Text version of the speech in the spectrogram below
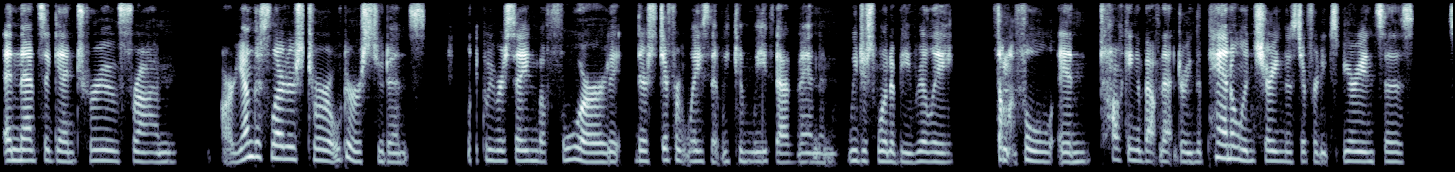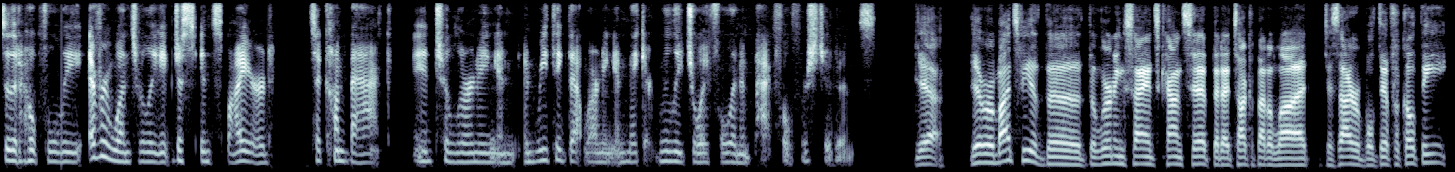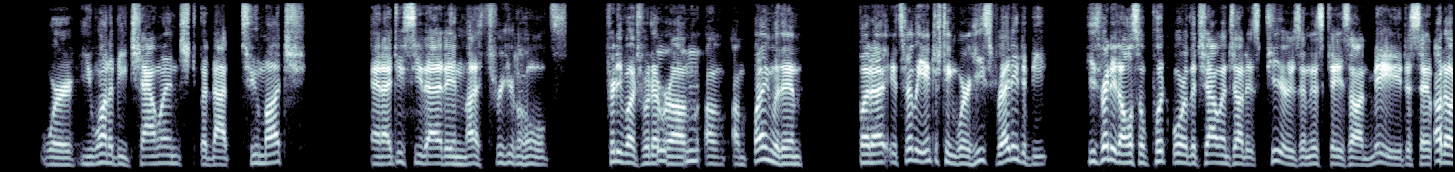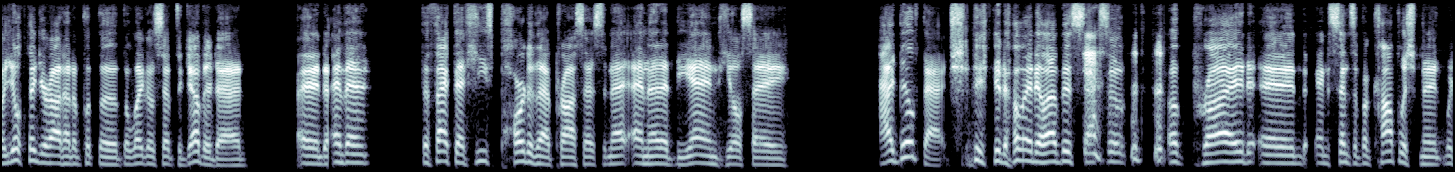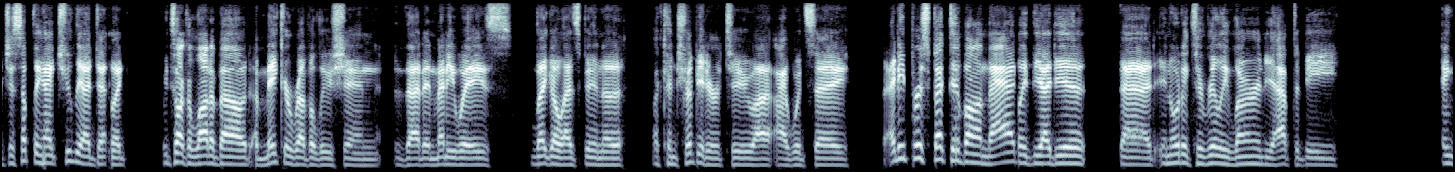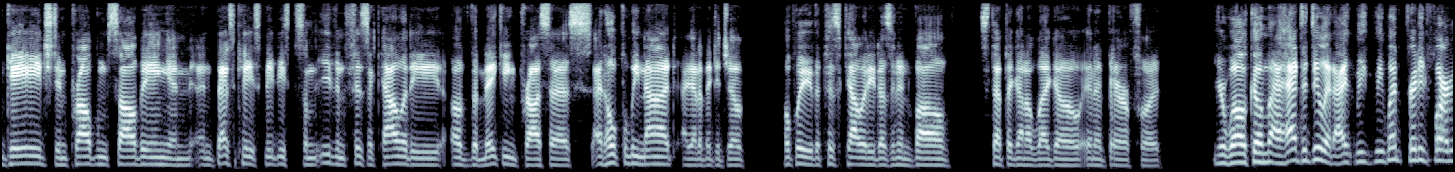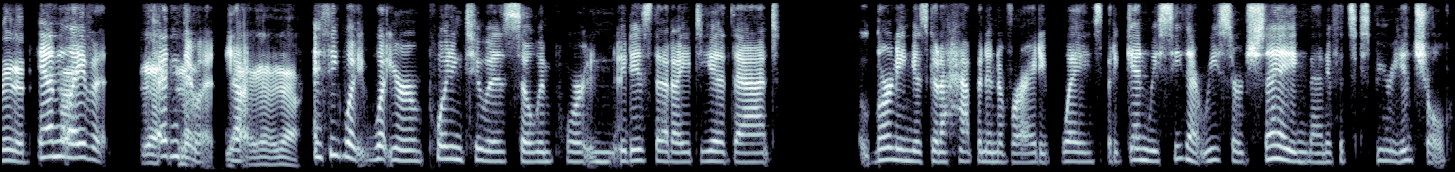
And that's again true from our youngest learners to our older students like we were saying before, there's different ways that we can weave that in. And we just want to be really thoughtful in talking about that during the panel and sharing those different experiences so that hopefully everyone's really just inspired to come back into learning and, and rethink that learning and make it really joyful and impactful for students. Yeah. Yeah, it reminds me of the the learning science concept that I talk about a lot, desirable difficulty, where you want to be challenged, but not too much. And I do see that in my three year olds pretty much whenever mm-hmm. I'm, I'm, I'm, playing with him. But uh, it's really interesting where he's ready to be, he's ready to also put more of the challenge on his peers, in this case on me, to say, oh no, you'll figure out how to put the, the Lego set together, dad. And, and then the fact that he's part of that process and that, and then at the end, he'll say, I built that, you know, and he'll have this sense of, of pride and, and sense of accomplishment, which is something I truly identify. Like we talk a lot about a maker revolution that in many ways Lego has been a, a contributor to, uh, I would say. Any perspective on that? Like the idea that in order to really learn, you have to be engaged in problem solving and, and best case, maybe some even physicality of the making process. And hopefully not, I got to make a joke. Hopefully the physicality doesn't involve stepping on a Lego in a barefoot. You're welcome. I had to do it. I we, we went pretty far in it. And leave it yeah, couldn't yeah, do it. Yeah. yeah, yeah, yeah. I think what what you're pointing to is so important. It is that idea that learning is going to happen in a variety of ways. But again, we see that research saying that if it's experiential,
